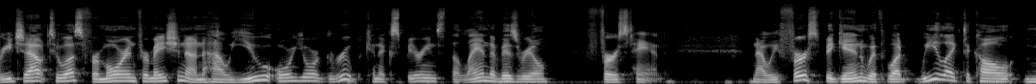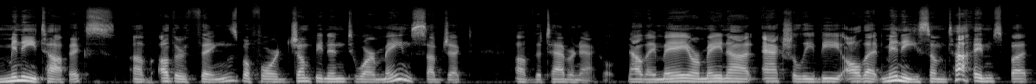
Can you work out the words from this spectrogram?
Reach out to us for more information on how you or your group can experience the land of Israel firsthand. Now, we first begin with what we like to call mini topics of other things before jumping into our main subject of the tabernacle. Now, they may or may not actually be all that mini sometimes, but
